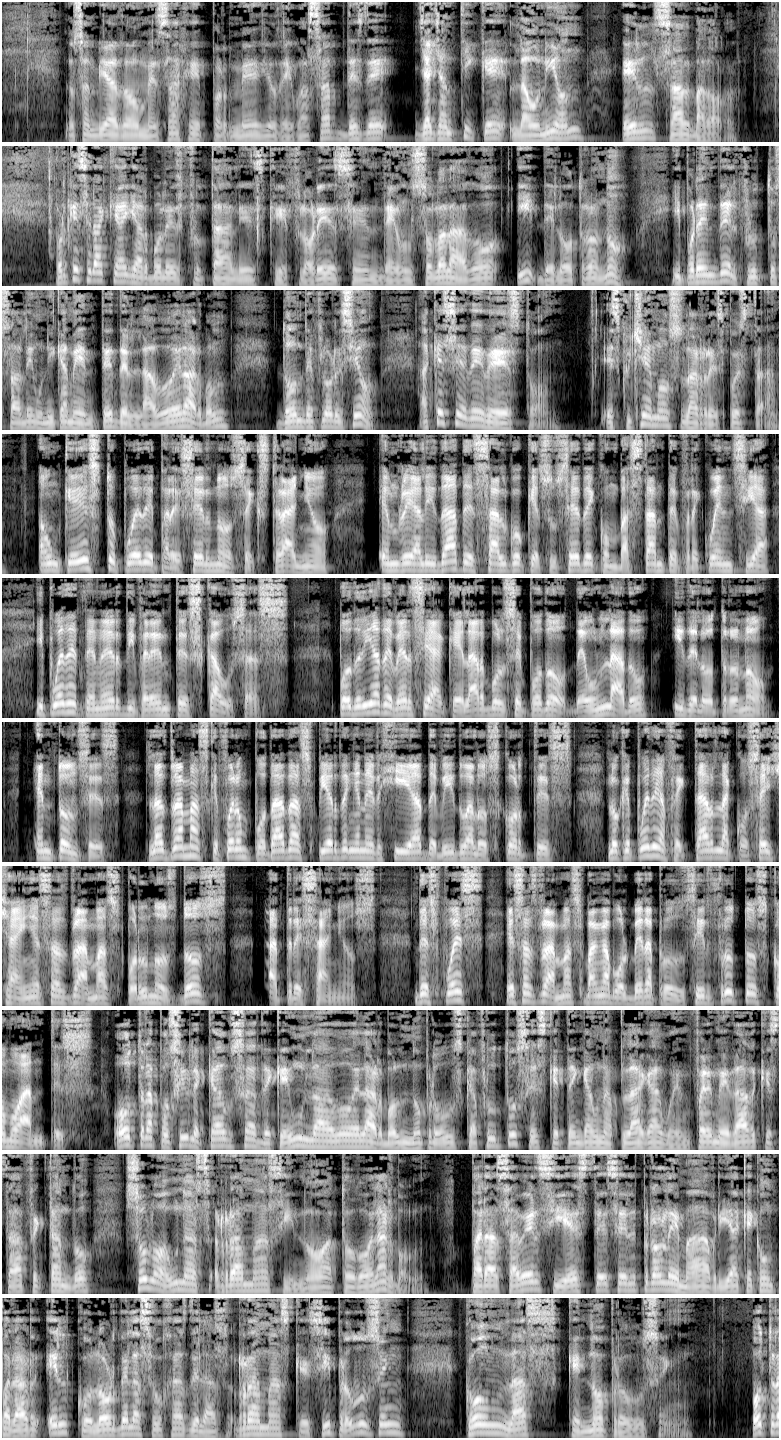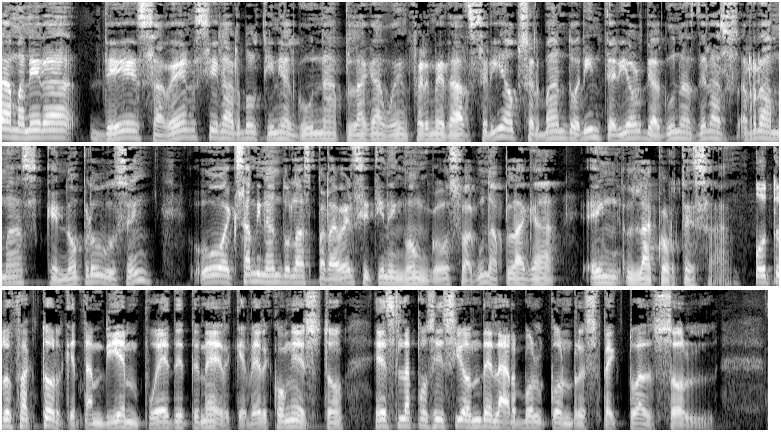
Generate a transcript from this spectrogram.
Nos ha enviado un mensaje por medio de WhatsApp desde Yayantique, La Unión, El Salvador. ¿Por qué será que hay árboles frutales que florecen de un solo lado y del otro no? Y por ende el fruto sale únicamente del lado del árbol donde floreció. ¿A qué se debe esto? Escuchemos la respuesta. Aunque esto puede parecernos extraño, en realidad es algo que sucede con bastante frecuencia y puede tener diferentes causas. Podría deberse a que el árbol se podó de un lado y del otro no. Entonces, las ramas que fueron podadas pierden energía debido a los cortes, lo que puede afectar la cosecha en esas ramas por unos dos a tres años. Después, esas ramas van a volver a producir frutos como antes. Otra posible causa de que un lado del árbol no produzca frutos es que tenga una plaga o enfermedad que está afectando solo a unas ramas y no a todo el árbol. Para saber si este es el problema habría que comparar el color de las hojas de las ramas que sí producen con las que no producen. Otra manera de saber si el árbol tiene alguna plaga o enfermedad sería observando el interior de algunas de las ramas que no producen o examinándolas para ver si tienen hongos o alguna plaga en la corteza. Otro factor que también puede tener que ver con esto es la posición del árbol con respecto al sol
